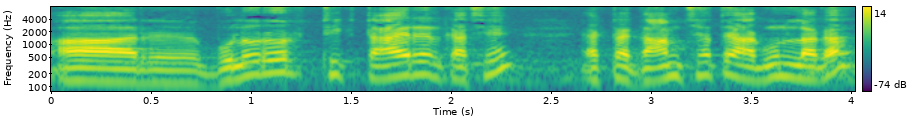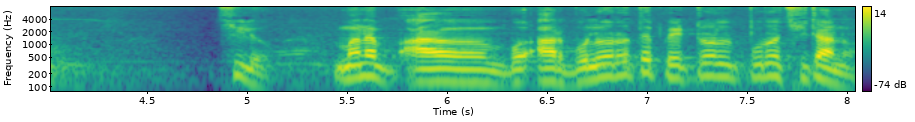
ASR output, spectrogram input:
আর বোলেরোর ঠিক টায়ারের কাছে একটা গামছাতে আগুন লাগা ছিল। মানে আর বোলেরোতে পেট্রোল পুরো ছিটানো।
